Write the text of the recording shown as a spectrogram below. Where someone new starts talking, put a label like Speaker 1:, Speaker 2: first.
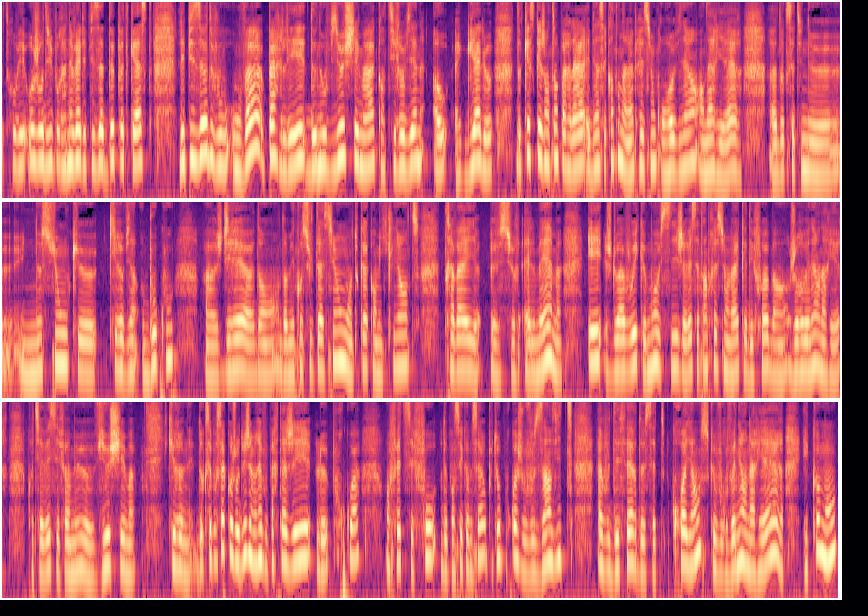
Speaker 1: Retrouver aujourd'hui pour un nouvel épisode de podcast. L'épisode où on va parler de nos vieux schémas quand ils reviennent au galop. Donc qu'est-ce que j'entends par là? Eh bien c'est quand on a l'impression qu'on revient en arrière. Euh, donc c'est une, une notion que qui revient beaucoup, euh, je dirais, euh, dans, mes consultations, ou en tout cas quand mes clientes travaillent euh, sur elles-mêmes. Et je dois avouer que moi aussi, j'avais cette impression-là que des fois, ben, je revenais en arrière quand il y avait ces fameux vieux schémas qui revenaient. Donc c'est pour ça qu'aujourd'hui, j'aimerais vous partager le pourquoi, en fait, c'est faux de penser comme ça, ou plutôt pourquoi je vous invite à vous défaire de cette croyance que vous revenez en arrière et comment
